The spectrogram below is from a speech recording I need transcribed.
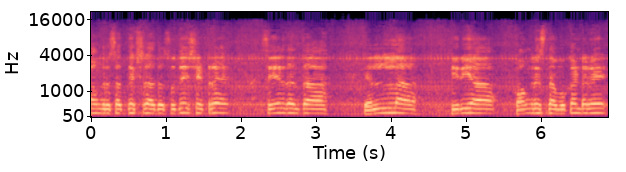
ಕಾಂಗ್ರೆಸ್ ಅಧ್ಯಕ್ಷರಾದ ಸುದೇಶ್ ಶೆಟ್ರೆ ಸೇರಿದಂಥ ಎಲ್ಲ ಹಿರಿಯ ಕಾಂಗ್ರೆಸ್ನ ಮುಖಂಡರೇ,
